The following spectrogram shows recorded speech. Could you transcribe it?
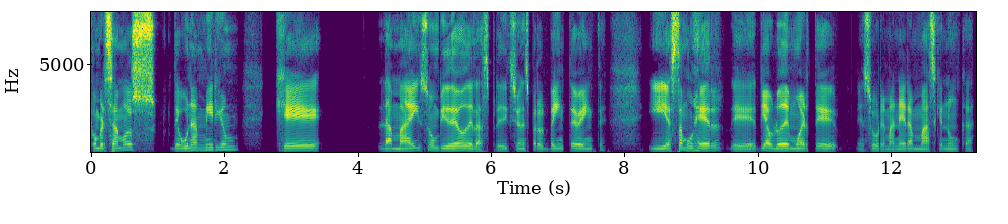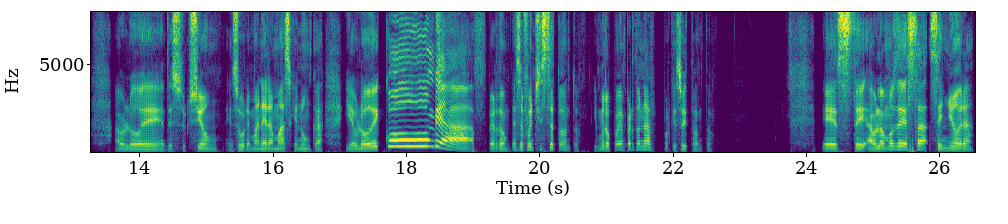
conversamos de una medium que la MA hizo un video de las predicciones para el 2020 y esta mujer eh, de muerte en sobremanera más que nunca, habló de destrucción en sobremanera más que nunca y habló de cumbia. Perdón, ese fue un chiste tonto y me lo pueden perdonar porque soy tonto. Este, hablamos de esta señora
